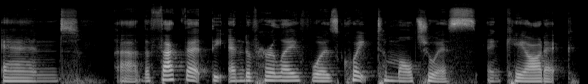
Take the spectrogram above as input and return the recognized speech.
and uh, the fact that the end of her life was quite tumultuous and chaotic.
